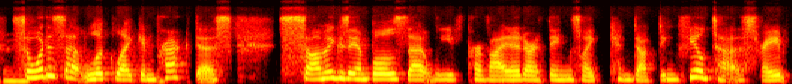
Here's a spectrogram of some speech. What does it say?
Mm-hmm. So, what does that look like in practice? Some examples that we've provided are things like conducting field tests, right?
